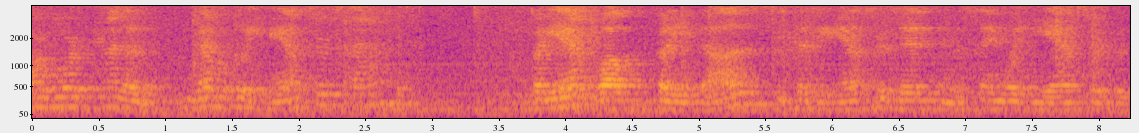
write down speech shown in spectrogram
our Lord kind of never really answers that. But yeah, well, but he does, because he answers it in the same way he answered with,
